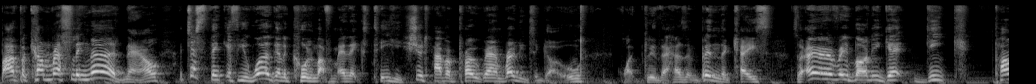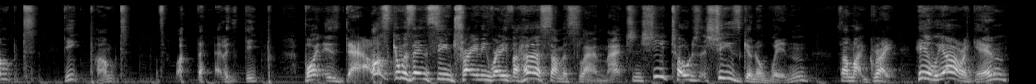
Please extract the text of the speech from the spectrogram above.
But I've become wrestling nerd now. I just think if you were going to call him up from NXT, he should have a program ready to go. Quite clear that hasn't been the case. So everybody get geek pumped. Geek pumped? What the hell is geek? Point is down. Asuka was then seen training ready for her SummerSlam match, and she told us that she's gonna win. So I'm like, great, here we are again.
